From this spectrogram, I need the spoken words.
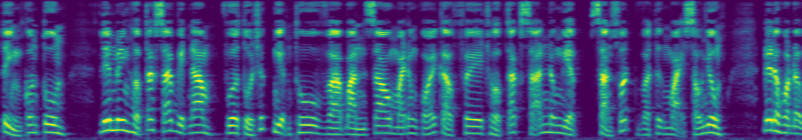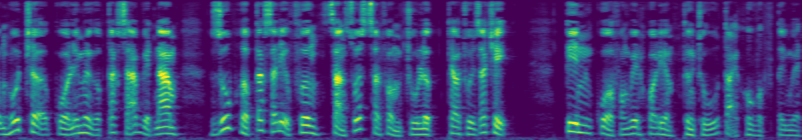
tỉnh Con Tum, Liên minh Hợp tác xã Việt Nam vừa tổ chức nghiệm thu và bàn giao máy đóng gói cà phê cho Hợp tác xã Nông nghiệp, Sản xuất và Thương mại Sáu Nhung. Đây là hoạt động hỗ trợ của Liên minh Hợp tác xã Việt Nam giúp hợp tác xã địa phương sản xuất sản phẩm chủ lực theo chuỗi giá trị. Tin của phóng viên Khoa Điểm thường trú tại khu vực Tây Nguyên.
